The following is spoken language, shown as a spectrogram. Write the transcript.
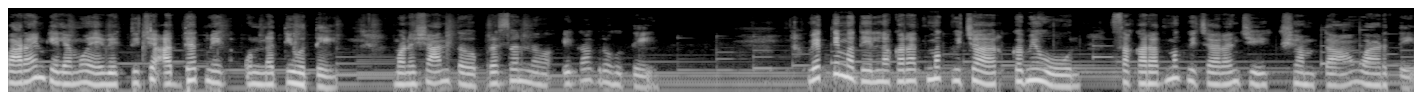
पारायण केल्यामुळे व्यक्तीची आध्यात्मिक उन्नती होते. मन शांत प्रसन्न एकाग्र होते. व्यक्तीमधील नकारात्मक विचार कमी होऊन सकारात्मक विचारांची क्षमता वाढते.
